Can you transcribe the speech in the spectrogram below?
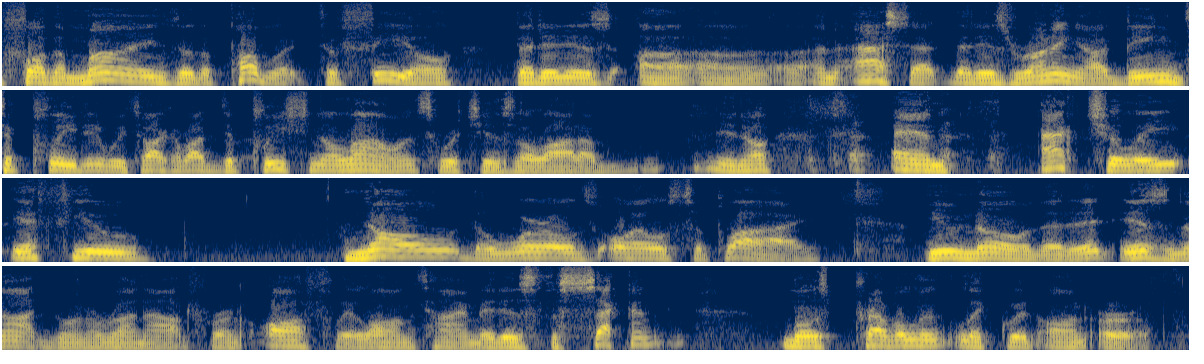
for the minds of the public to feel that it is uh, uh, an asset that is running out, being depleted. We talk about depletion allowance, which is a lot of, you know, and actually, if you know the world's oil supply, you know that it is not going to run out for an awfully long time. It is the second most prevalent liquid on Earth.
